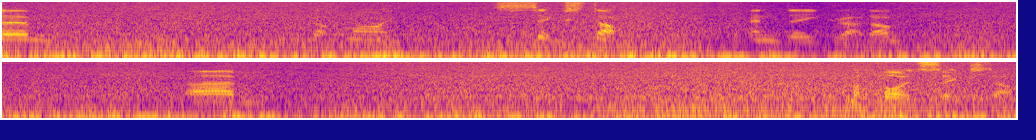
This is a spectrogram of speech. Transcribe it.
Um, got my six stop ND grad on. Um, my 0.6 stop.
